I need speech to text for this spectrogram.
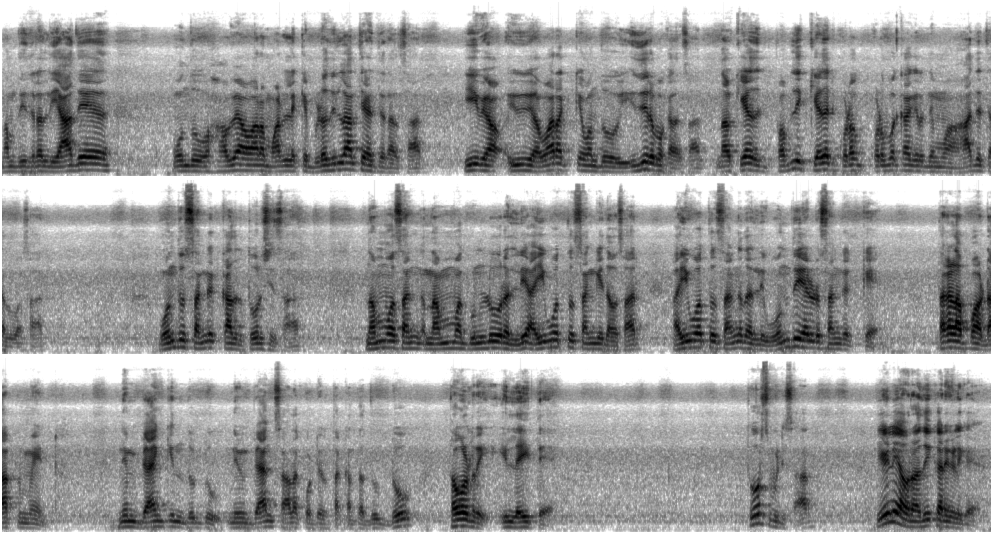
ನಮ್ಮದು ಇದರಲ್ಲಿ ಯಾವುದೇ ಒಂದು ಅವ್ಯವಹಾರ ಮಾಡಲಿಕ್ಕೆ ಬಿಡೋದಿಲ್ಲ ಅಂತ ಹೇಳ್ತೀರಲ್ಲ ಸರ್? ಈ ವ್ಯ ಈ ವ್ಯವಹಾರಕ್ಕೆ ಒಂದು ಇದಿರಬೇಕಲ್ಲ ಸರ್? ನಾವು ಕೇಳ ಪಬ್ಲಿಕ್ ಕೇಳಿದ್ರೆ ಕೊಡ ಕೊಡಬೇಕಾಗಿರೋ ನಿಮ್ಮ ಆದ್ಯತೆ ಅಲ್ವಾ ಸರ್? ಒಂದು ಸಂಘಕ್ಕಾದರೂ ತೋರಿಸಿ ಸರ್. ನಮ್ಮ ಸಂಘ, ನಮ್ಮ ಗುಂಡ್ಲೂರಲ್ಲಿ ಐವತ್ತು ಸಂಘ ಇದಾವೆ ಸರ್. ಐವತ್ತು ಸಂಘದಲ್ಲಿ ಒಂದು, ಎರಡು ಸಂಘಕ್ಕೆ ತಗೊಳಪ್ಪ ಡಾಕ್ಯುಮೆಂಟ್ ನಿಮ್ಮ ಬ್ಯಾಂಕಿನ ದುಡ್ಡು ನಿಮ್ಮ ಬ್ಯಾಂಕ್ ಸಾಲ ಕೊಟ್ಟಿರ್ತಕ್ಕಂಥ ದುಡ್ಡು ತಗೊಳ್ರಿ, ಇಲ್ಲೈತೆ. ತೋರಿಸ್ಬಿಡಿ ಸರ್. ಹೇಳಿ ಅವರ ಅಧಿಕಾರಿಗಳಿಗೆ.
